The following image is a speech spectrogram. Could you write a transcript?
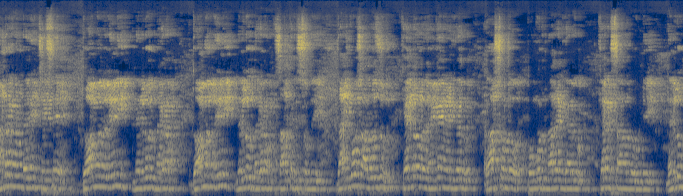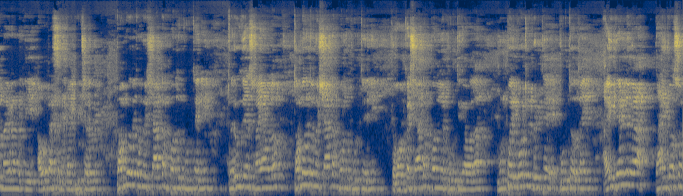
అండర్గ్రౌండ్ డ్రైనేజ్ చేస్తే దోమలు లేని నెల్లూరు నగరం దోమలు లేని నెల్లూరు నగరం సహకరిస్తుంది. దానికోసం ఆ రోజు కేంద్రంలో వెంకయ్యనాయుడు గారు రాష్ట్రంలో పొంగూరు నారాయణ గారు కీలక స్థానంలో ఉండి నెల్లూరు నగరానికి అవకాశాన్ని కల్పించారు. తొంభై తొమ్మిది శాతం పనులు పూర్తయి తెలుగుదేశం హయాంలో తొంభై తొమ్మిది శాతం పనులు పూర్తయి ఒక్క శాతం పనులు పూర్తి కావాలా? ముప్పై కోట్లు పెడితే పూర్తవుతాయి. ఐదేళ్ళుగా దానికోసం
